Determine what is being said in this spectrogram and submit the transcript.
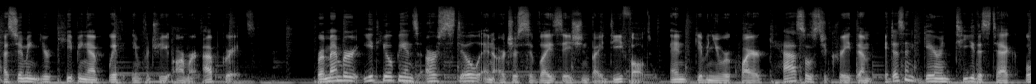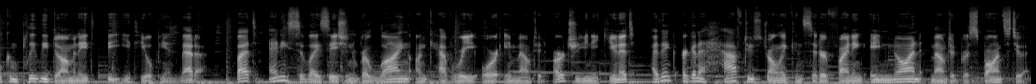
assuming you're keeping up with infantry armor upgrades. Remember, Ethiopians are still an archer civilization by default, and given you require castles to create them, it doesn't guarantee this tech will completely dominate the Ethiopian meta. But any civilization relying on cavalry or a mounted archer unique unit, I think are to have to strongly consider finding a non-mounted response to it.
